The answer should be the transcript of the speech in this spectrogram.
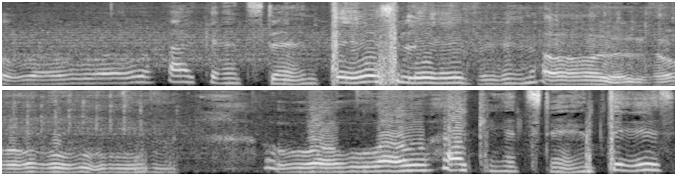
oh, I can't stand this living all alone. Oh, oh, I can't stand this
